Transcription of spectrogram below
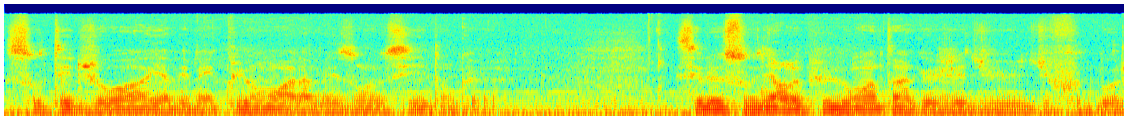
sauter de joie, il y avait mes clons à la maison aussi, donc c'est le souvenir le plus lointain que j'ai du, du football.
